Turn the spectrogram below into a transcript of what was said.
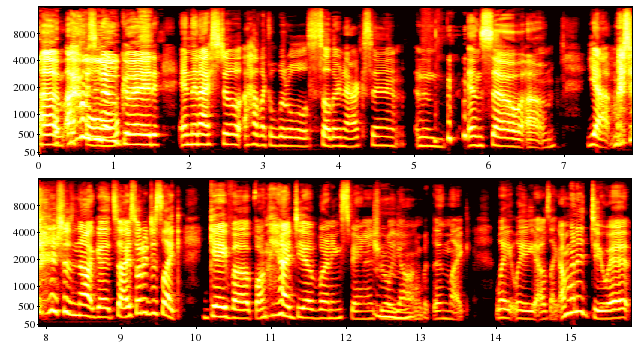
um, I was no good. And then I still have like a little southern accent, and and so um, yeah, my Spanish was not good. So I sort of just like gave up on the idea of learning Spanish real Mhm. young. But then like lately, I was like, I'm gonna do it.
